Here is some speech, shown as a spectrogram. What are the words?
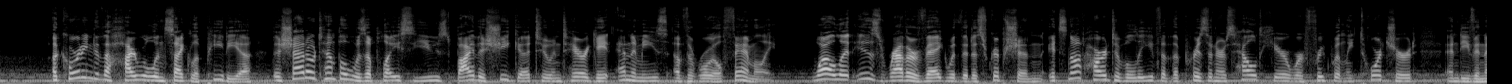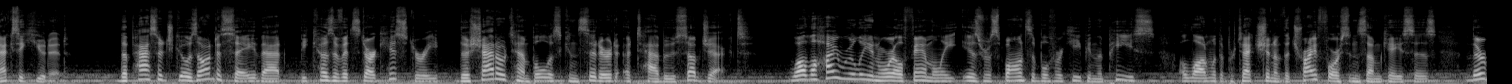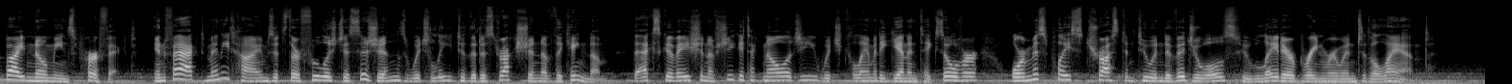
According to the Hyrule Encyclopedia, the Shadow Temple was a place used by the Sheikah to interrogate enemies of the royal family. While it is rather vague with the description, it's not hard to believe that the prisoners held here were frequently tortured and even executed. The passage goes on to say that, because of its dark history, the Shadow Temple is considered a taboo subject. While the Hyrulean royal family is responsible for keeping the peace, along with the protection of the Triforce in some cases, they're by no means perfect. In fact, many times it's their foolish decisions which lead to the destruction of the kingdom, the excavation of Sheikah technology which Calamity Ganon takes over, or misplaced trust into individuals who later bring ruin to the land.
